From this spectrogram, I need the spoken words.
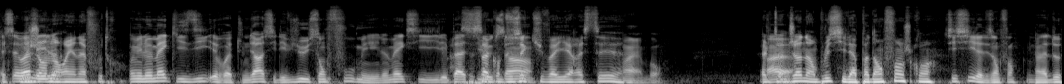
Et les ouais, gens mais le- n'ont rien à foutre. Oui, mais le mec, il se dit, ouais, tu me diras, s'il est vieux, il s'en fout, mais le mec, s'il est pas Ah, c'est si ça, quand tu sais que tu vas y rester. Ouais, bon. Elton. John, en plus, il a pas d'enfant, je crois. Si, si, il a des enfants. Il en a deux.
